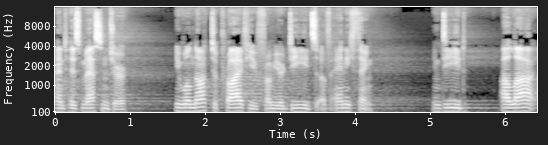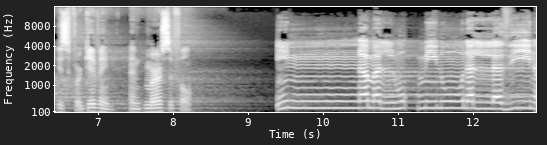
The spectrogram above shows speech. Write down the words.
and His Messenger, He will not deprive you from your deeds of anything. Indeed, Allah is forgiving and merciful. إنما المؤمنون الذين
